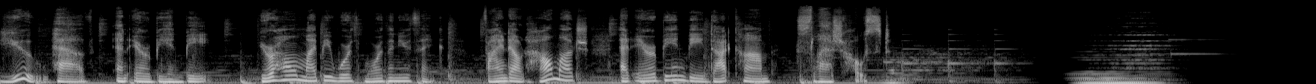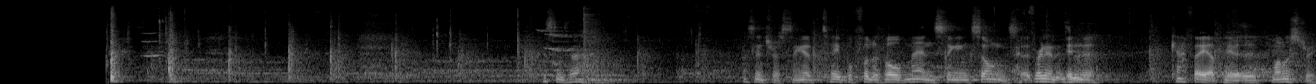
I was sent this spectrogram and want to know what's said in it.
you have an Airbnb. Your home might be worth more than you think. Find out how much at airbnb.com/slash host. Listen to that. That's interesting. A table full of old men singing songs at- brilliant, isn't in it? the cafe up here at the monastery.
